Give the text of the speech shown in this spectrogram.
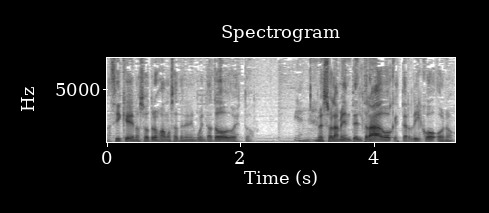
Así que nosotros vamos a tener en cuenta todo esto. Bien, No es solamente el trago que esté rico o no.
